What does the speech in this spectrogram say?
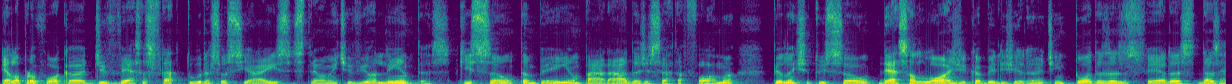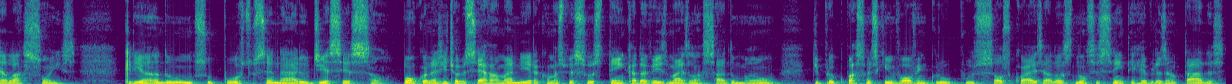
ela provoca diversas fraturas sociais extremamente violentas, que são também amparadas, de certa forma, pela instituição dessa lógica beligerante em todas as esferas das relações criando um suposto cenário de exceção. Bom, quando a gente observa a maneira como as pessoas têm cada vez mais lançado mão de preocupações que envolvem grupos aos quais elas não se sentem representadas,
